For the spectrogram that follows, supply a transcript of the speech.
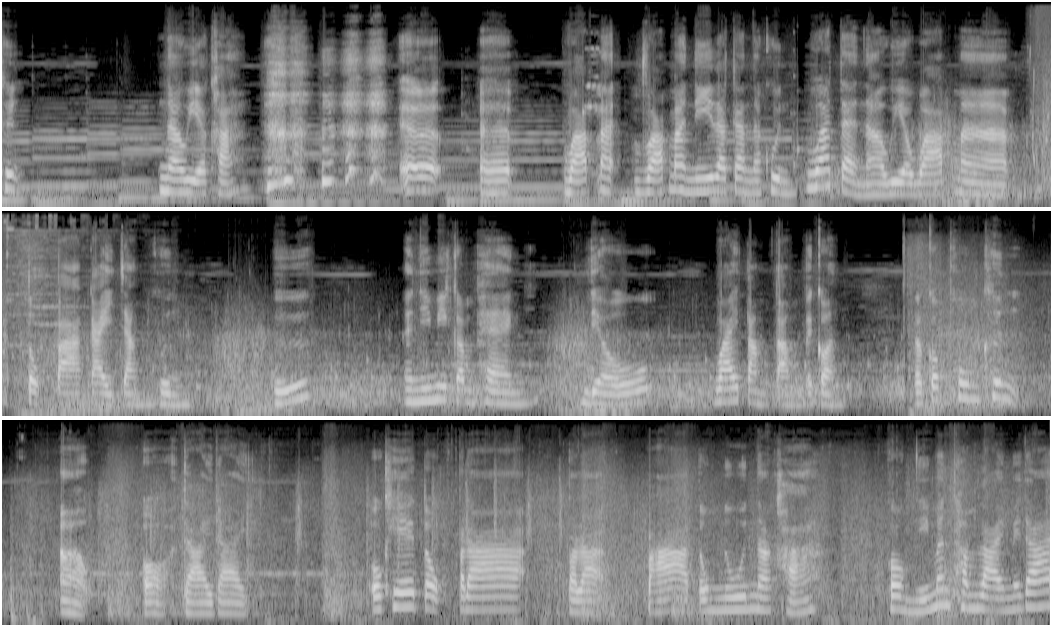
ขึ้น นาเวียคะ เออเออวาร์ปมาวาร์ปมานี้แล้วกันนะคุณ ว่าแต่นาเวียวาร์ปมาตกปลาไก่จังคุณหรืออันนี้มีกำแพง เดี๋ยวว่ายต่ำๆไปก่อน แล้วก็พุ่งขึ้น อ้าว อ๋อ ได้ได้ โอเค ตกปลา ปลา ปลาตรงนู้นนะคะ กล่องนี้มันทำลายไม่ได้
